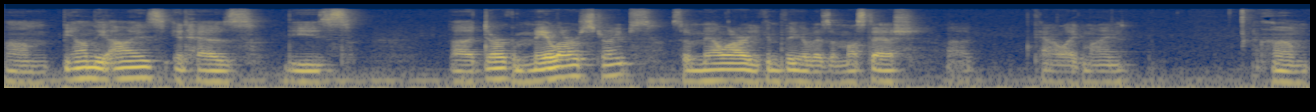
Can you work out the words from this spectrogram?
Um, beyond the eyes, it has these uh, dark malar stripes. So malar you can think of as a mustache, uh, kind of like mine. Um,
